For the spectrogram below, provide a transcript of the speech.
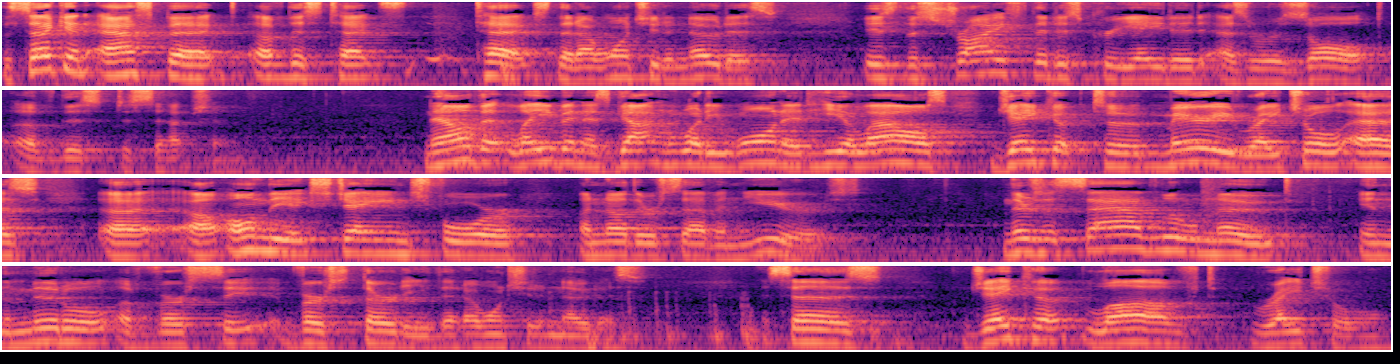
The second aspect of this text, text that I want you to notice is the strife that is created as a result of this deception. Now that Laban has gotten what he wanted, he allows Jacob to marry Rachel as uh, uh, on the exchange for another seven years. And there's a sad little note in the middle of verse, verse 30 that I want you to notice. It says, Jacob loved Rachel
